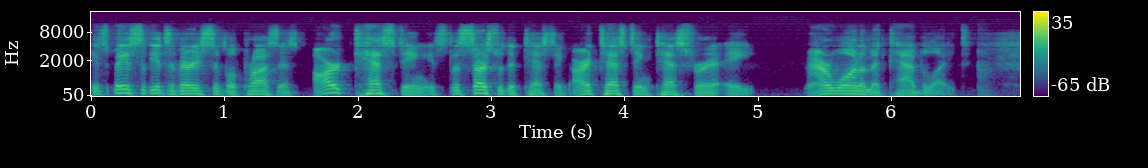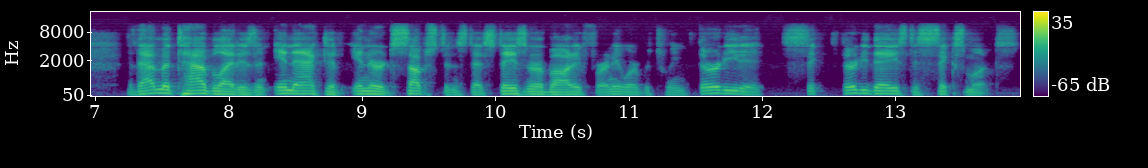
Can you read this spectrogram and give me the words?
It's basically it's a very simple process. Our testing, it's let's start with the testing. Our testing tests for a marijuana metabolite. That metabolite is an inactive inert substance that stays in our body for anywhere between 30 to six, 30 days to six months.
